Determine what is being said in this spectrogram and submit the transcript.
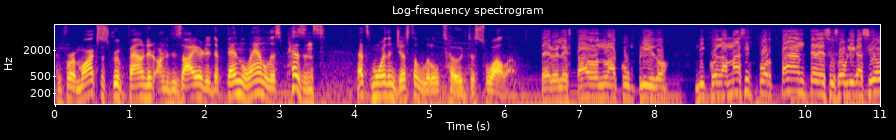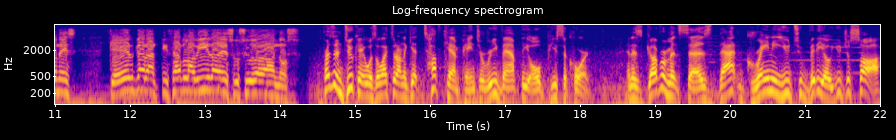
And for a Marxist group founded on a desire to defend landless peasants, that's more than just a little toad to swallow. Pero el Estado no ha cumplido ni con la más importante de sus obligaciones, que es garantizar la vida de sus ciudadanos. President Duque was elected on a Get Tough campaign to revamp the old peace accord. And his government says that grainy YouTube video you just saw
